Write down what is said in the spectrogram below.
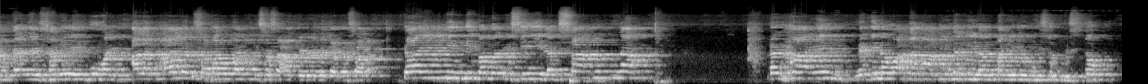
ang kanyang sariling buhay, alang-alang sa bawat isa sa atin na nagkakasala. Kahit hindi pa man isinilag, sakot na ng hain na ginawa ng ating dakilang Panginoong Heso Kristo.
